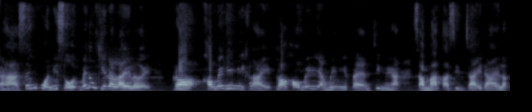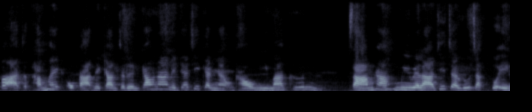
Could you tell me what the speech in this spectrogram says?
นะคะซึ่งคนที่โสดไม่ต้องคิดอะไรเลย เพราะเขาไม่ได้มีใคร เพราะเขาไม่ยังไม่มีแฟนจริงไหมคะสามารถตัดสินใจได้แล้วก็อาจจะทำให้โอกาสในการเจริญก้าวหน้าในหน้าที่การงานของเขามีมากขึ้น 3. ค่ะมีเวลาที่จะรู้จักตัวเอง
